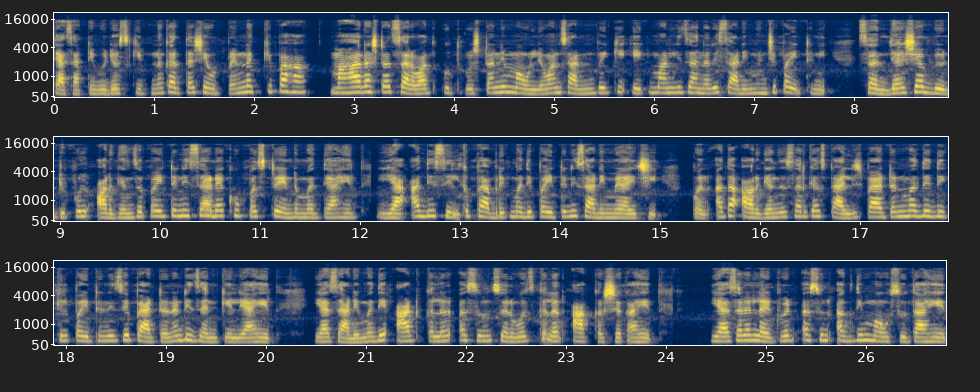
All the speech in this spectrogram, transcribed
त्यासाठी व्हिडिओ स्किप न करता शेवटपर्यंत नक्की पहा. महाराष्ट्रात सर्वात उत्कृष्ट आणि मौल्यवान साड्यांपैकी एक मानली जाणारी साडी म्हणजे पैठणी. सध्याच्या ब्युटिफुल ऑर्गेन्झा पैठणी साड्या खूपच ट्रेंडमध्ये आहेत. याआधी सिल्क फॅब्रिकमध्ये पैठणी साडी मिळायची. पण आता ऑर्गॅन्झासारख्या स्टायलिश पॅटर्नमध्ये देखील पैठणीचे पॅटर्न डिझाईन केले आहेत या साडीमध्ये आठ कलर असून सर्वच कलर आकर्षक आहेत. या साड्या लाईटवेट असून अगदी मौसूत आहेत.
